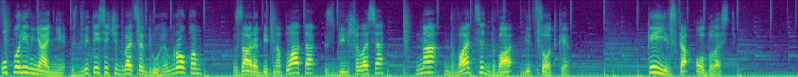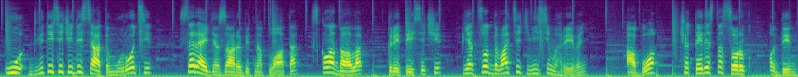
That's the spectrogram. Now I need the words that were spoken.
У порівнянні з 2022 роком заробітна плата збільшилася на 22%. Київська область. У 2010 році середня заробітна плата складала 3528 гривень або 441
